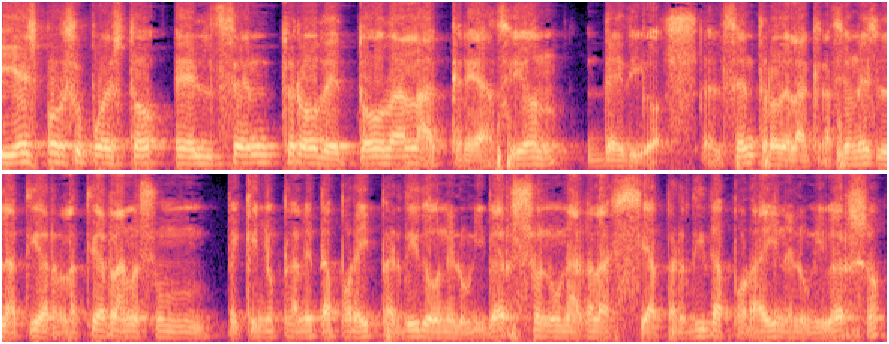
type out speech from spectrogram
y es por supuesto el centro de toda la creación de Dios. El centro de la creación es la Tierra. La Tierra no es un pequeño planeta por ahí perdido en el universo, en una galaxia perdida por ahí en el universo.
